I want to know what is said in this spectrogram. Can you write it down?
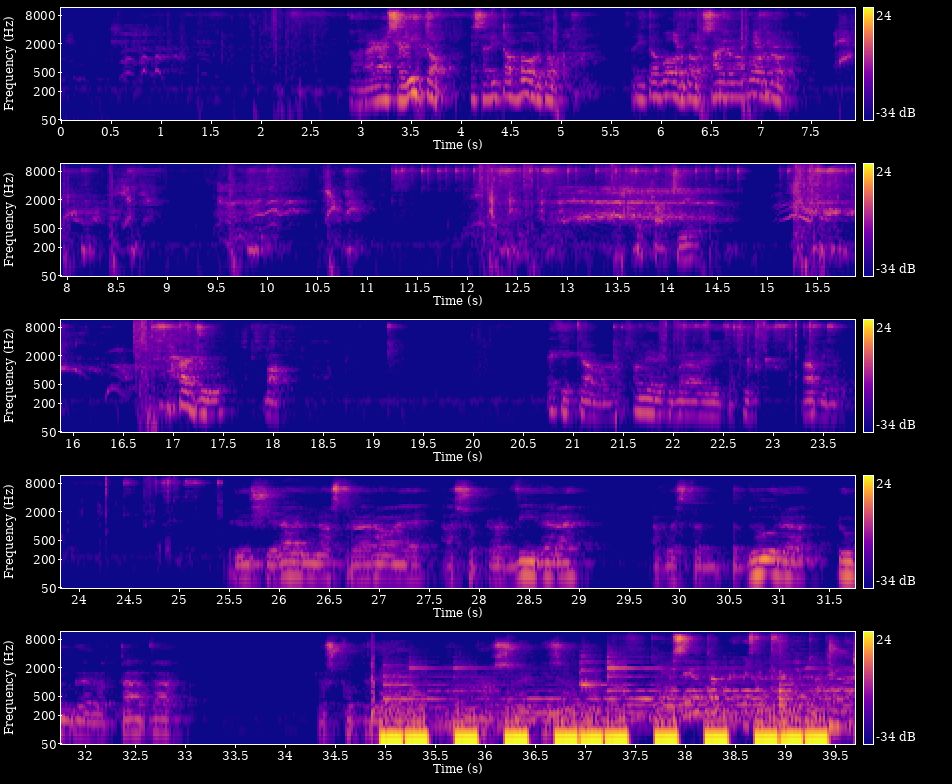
no raga è salito è salito a bordo è salito a bordo salgono a bordo. Taci sta giù boh e che cavolo fammi recuperare la vita su rapido. Riuscirà il nostro eroe a sopravvivere a questa dura, lunga nottata? Lo scopriremo nel prossimo episodio. Io vi saluto per questo episodio è tutto.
